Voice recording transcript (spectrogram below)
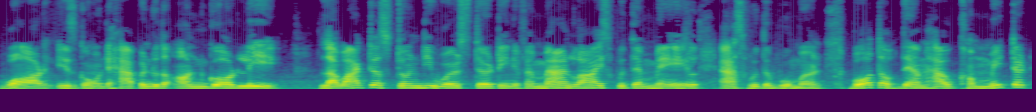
what is going to happen to the ungodly Leviticus 20 verse 13 If a man lies with a male as with a woman, both of them have committed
